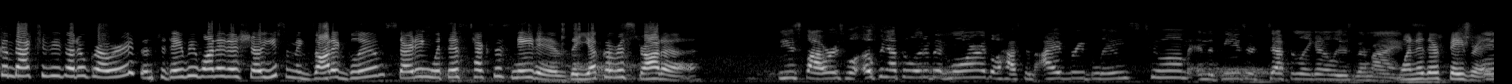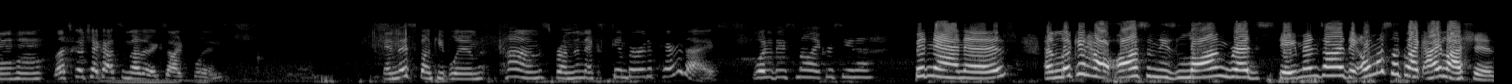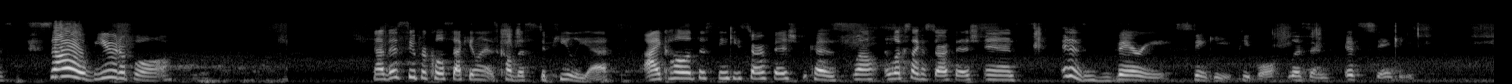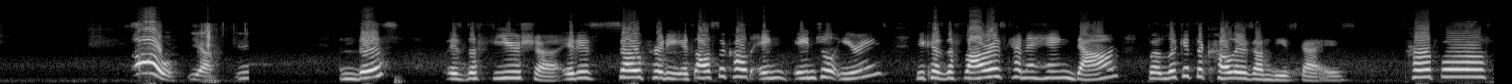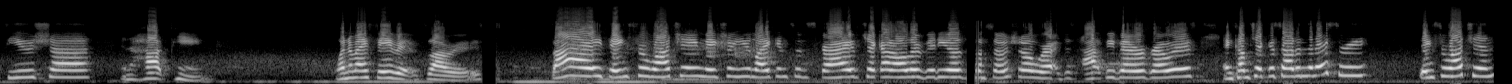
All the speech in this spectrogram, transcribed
welcome back to Vivero Growers and today we wanted to show you some exotic blooms starting with this Texas native, the Yucca rostrata. These flowers will open up a little bit more, they'll have some ivory blooms to them and the bees are definitely going to lose their mind. One of their favorites. Mm-hmm. Let's go check out some other exotic blooms. And this funky bloom comes from the Mexican bird of paradise. What do they smell like, Christina? Bananas. And look at how awesome these long red stamens are. They almost look like eyelashes. So beautiful. Now this super cool succulent is called the Stapelia. I call it the stinky starfish because, well, it looks like a starfish and it is very stinky, people. Listen, it's stinky. Oh! Yeah. And this is the fuchsia. It is so pretty. It's also called angel earrings because the flowers kind of hang down, but look at the colors on these guys. Purple, fuchsia, and hot pink. One of my favorite flowers. Bye! Thanks for watching. Make sure you like and subscribe. Check out all our videos on social. We're just at Vivero Growers. And come check us out in the nursery. Thanks for watching.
